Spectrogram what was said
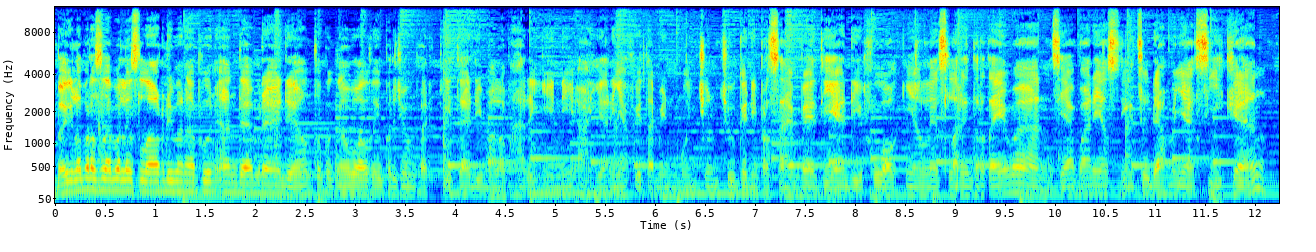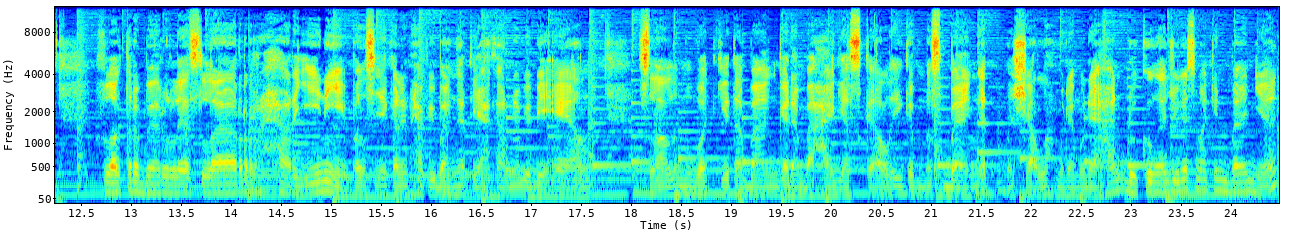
Baiklah para sahabat Leslar di mana pun Anda berada untuk mengawali perjumpaan kita di malam hari ini. Akhirnya vitamin muncul juga nih persahabat ya di vlognya Leslar Entertainment. Siapa nih yang sudah menyaksikan vlog terbaru Leslar hari ini? Pastinya kalian happy banget ya karena BBL selalu membuat kita bangga dan bahagia sekali Gemes banget. Masya Allah mudah-mudahan dukungan juga semakin banyak.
